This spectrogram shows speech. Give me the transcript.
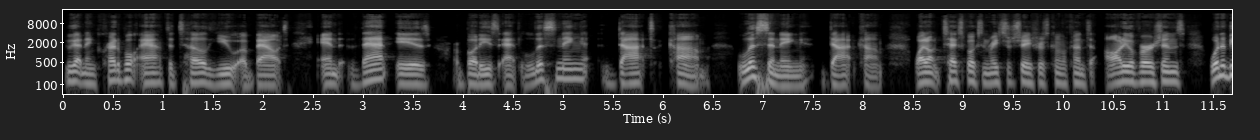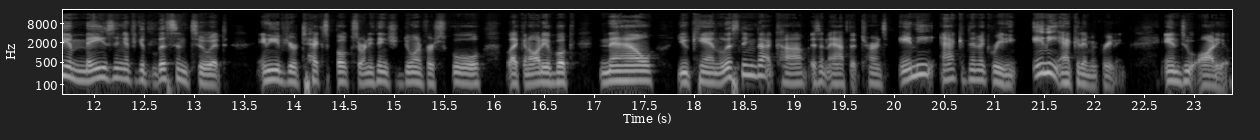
We've got an incredible app to tell you about, and that is buddies at listening.com. Listening.com. Why don't textbooks and research papers come to audio versions? Wouldn't it be amazing if you could listen to it any of your textbooks or anything you're doing for school, like an audiobook, now you can. Listening.com is an app that turns any academic reading, any academic reading, into audio.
